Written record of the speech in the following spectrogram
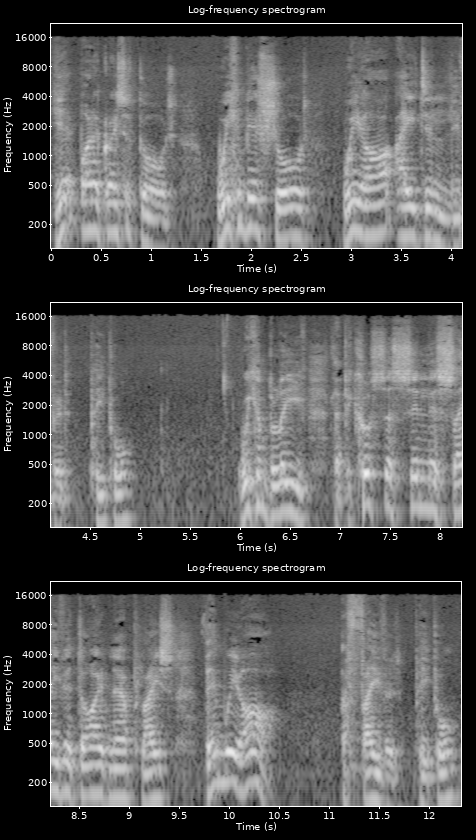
Yet, by the grace of God, we can be assured we are a delivered people. We can believe that because the sinless Saviour died in our place, then we are a favoured people.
